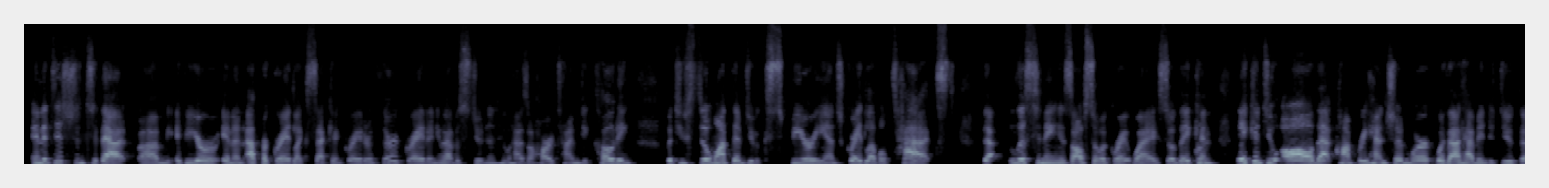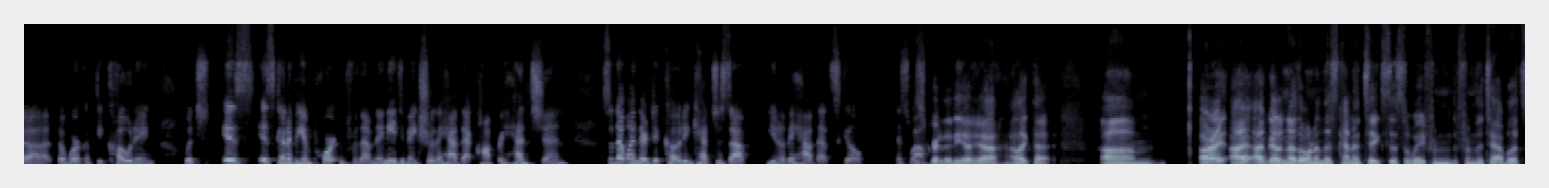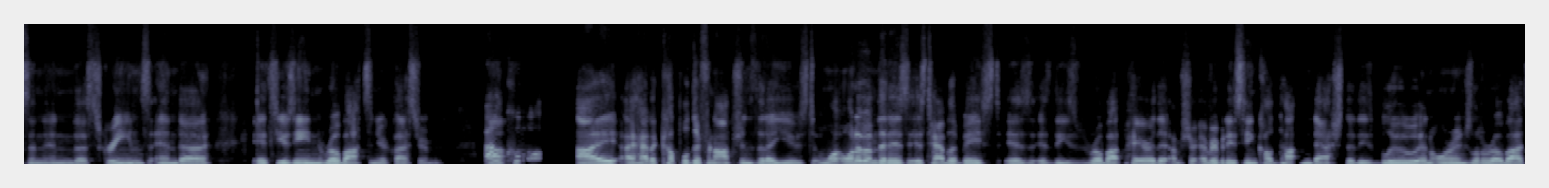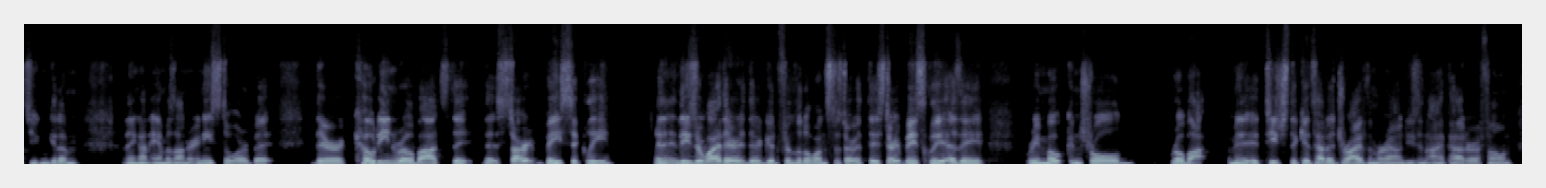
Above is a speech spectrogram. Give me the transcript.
in addition to that um, if you're in an upper grade like second grade or third grade and you have a student who has a hard time decoding but you still want them to experience grade level text that listening is also a great way. So they can they can do all that comprehension work without having to do the the work of decoding which is is going to be important for them. They need to make sure they have that comprehension so that when their decoding catches up you know they have that skill as well That's a great idea. Yeah, I like that. Um, all right, I, I've got another one, and this kind of takes this away from from the tablets and, and the screens, and uh, it's using robots in your classroom. oh uh, cool I I had a couple different options that I used. One, one of them that is is tablet based is is these robot pair that I'm sure everybody's seen called Dot and Dash. They're these blue and orange little robots. You can get them, I think, on Amazon or any store. But they're coding robots that that start basically, and, and these are why they're they're good for little ones to start with. They start basically as a remote controlled robot. I mean, it teaches the kids how to drive them around using an iPad or a phone.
